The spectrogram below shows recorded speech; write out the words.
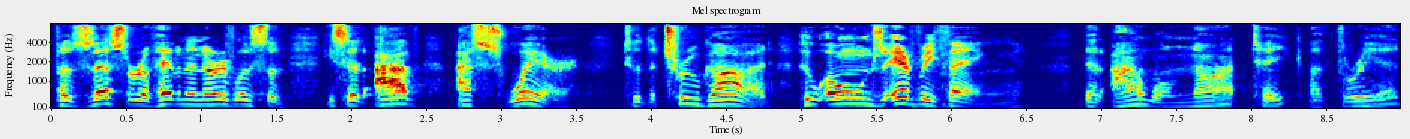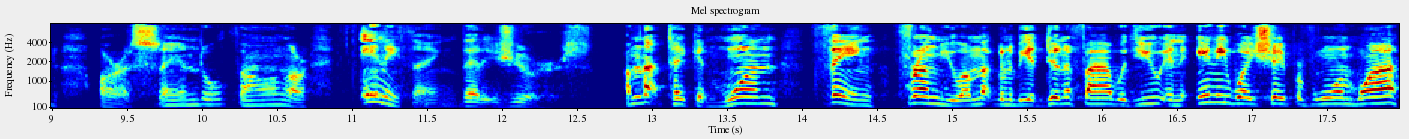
possessor of heaven and earth. Listen, he said, I've, I swear to the true God who owns everything that I will not take a thread or a sandal thong or anything that is yours. I'm not taking one thing from you. I'm not going to be identified with you in any way, shape, or form. Why?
